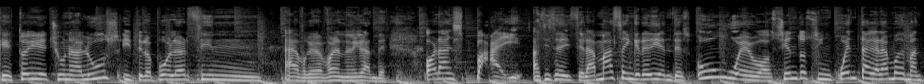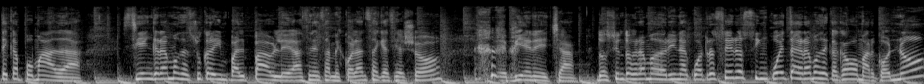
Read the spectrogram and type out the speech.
Que estoy hecho una luz y te lo puedo leer sin. Ah, porque me ponen en el grande. Orange pie, así se dice. La masa, ingredientes: un huevo, 150 gramos de manteca pomada, 100 gramos de azúcar impalpable. Hacen esa mezcolanza que hacía yo, eh, bien hecha. 200 gramos de harina 4.0, 50 gramos de cacao amargo. No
